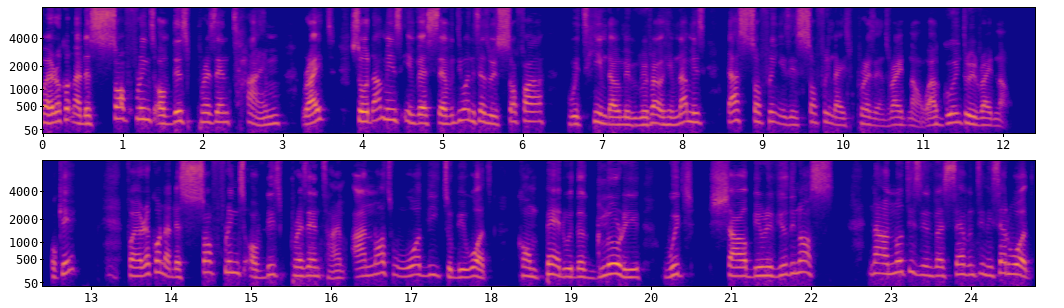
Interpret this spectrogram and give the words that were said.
For I reckon that the sufferings of this present time, right? So that means in verse 17, when he says we suffer with him that we may be glorified with him, that means that suffering is a suffering that is present right now. We are going through it right now. Okay? For I reckon that the sufferings of this present time are not worthy to be what? Compared with the glory which shall be revealed in us. Now, notice in verse 17, he said what?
